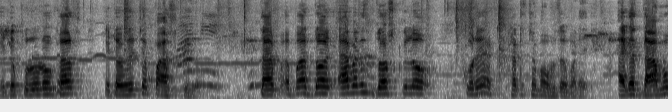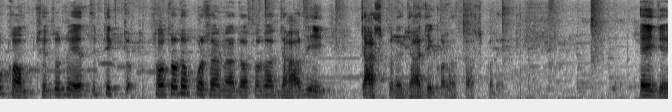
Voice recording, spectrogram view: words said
এটা পুরনো গাছ, এটা হয়েছে পাঁচ কিলো। তার বা দশ অ্যাভারেজ দশ কিলো করে খাটা চাপা হতে পারে। এটার দামও কম, সেজন্য এতে ঠিক ততটা পোষায় না, যতটা জাহাজই চাষ করে জাহাজি কলা চাষ করে। এই যে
